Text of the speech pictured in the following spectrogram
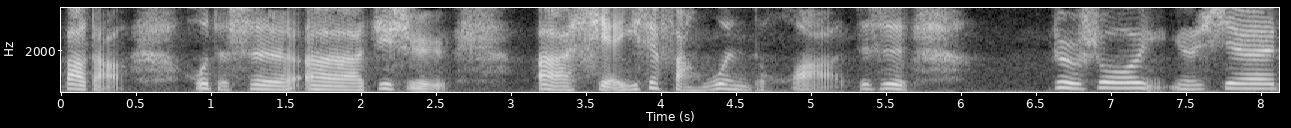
报道，或者是呃继续呃写一些访问的话，就是比如说有一些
